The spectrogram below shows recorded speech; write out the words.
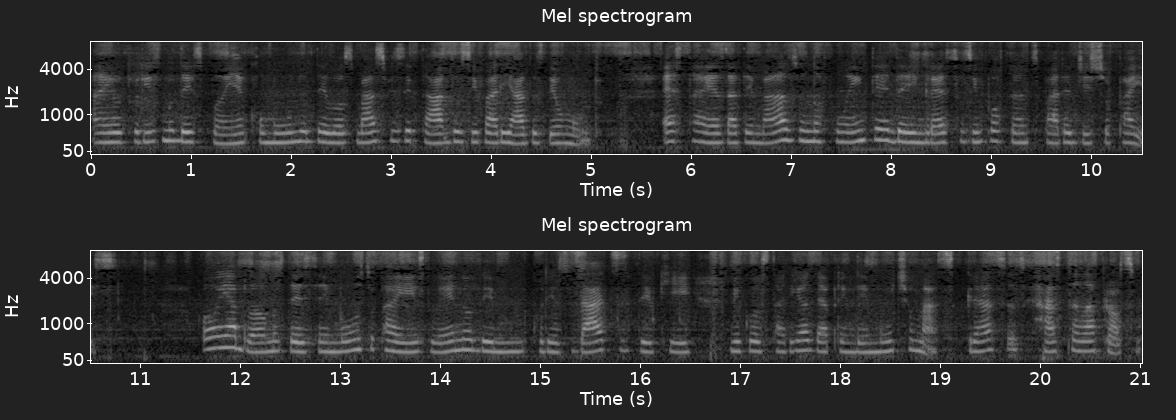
ao turismo de Espanha como um dos mais visitados e variados do mundo. Esta é, además, uma fonte de ingressos importantes para este país. Hoy hablamos de ese hermoso país lleno de curiosidades de que me gostaria de aprender muito mais. Graças, hasta la próxima.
